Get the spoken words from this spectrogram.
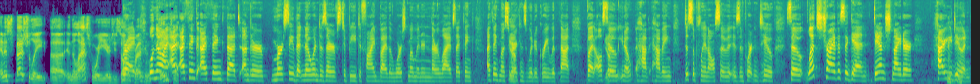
and especially uh, in the last four years, you saw right. the president. Well, no, I, I, think I think that under mercy, that no one deserves to be defined by the worst moment in their lives. I think I think most yeah. Americans would agree with that. But also, you know, have, having discipline also is important too. So let's try this again, Dan Schneider. How are you doing?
